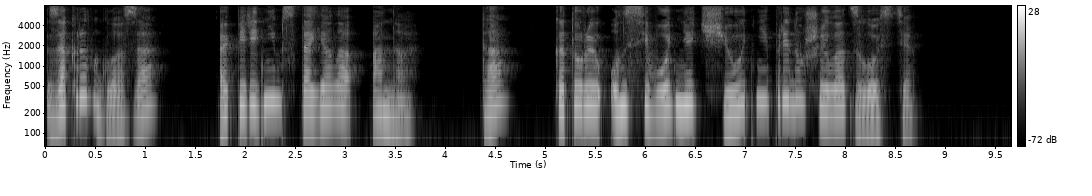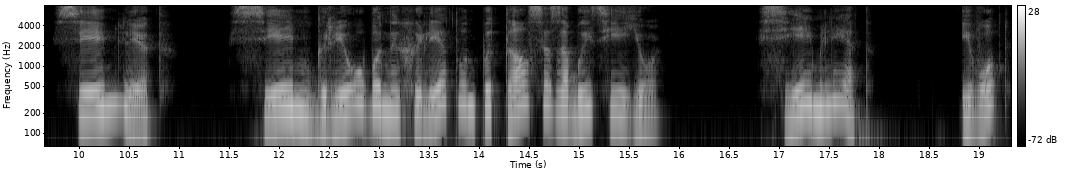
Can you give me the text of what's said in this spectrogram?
Закрыл глаза, а перед ним стояла она, та, которую он сегодня чуть не придушил от злости. Семь лет Семь грёбаных лет он пытался забыть ее. Семь лет. И вот,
